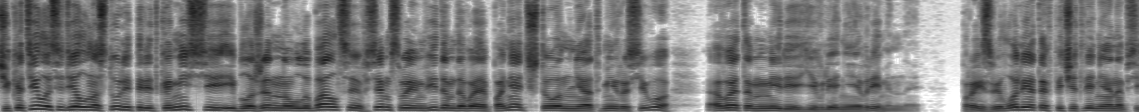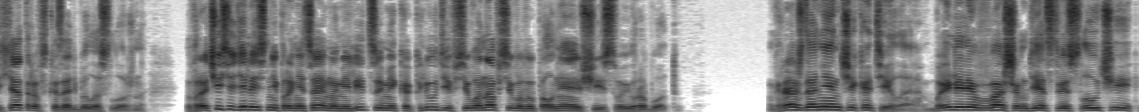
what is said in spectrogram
Чикатило сидел на стуле перед комиссией и блаженно улыбался, всем своим видом давая понять, что он не от мира сего, в этом мире явление временное. Произвело ли это впечатление на психиатров, сказать было сложно. Врачи сидели с непроницаемыми лицами, как люди, всего-навсего выполняющие свою работу. «Гражданин Чикатило, были ли в вашем детстве случаи,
